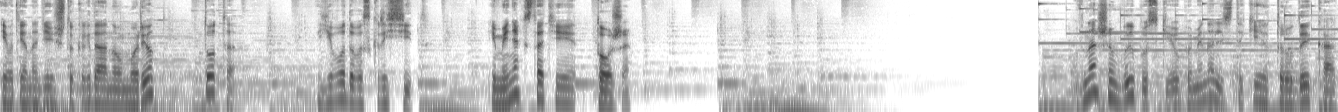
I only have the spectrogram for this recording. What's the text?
и вот я надеюсь, что когда оно умрет, кто-то его да воскресит. И меня, кстати, тоже. В нашем выпуске упоминались такие труды, как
